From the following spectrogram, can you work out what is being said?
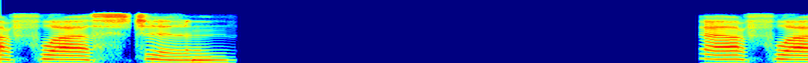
Aflastin Aflastin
